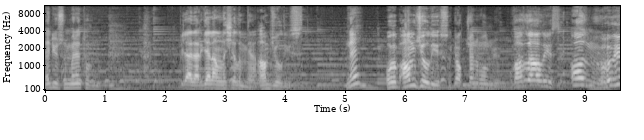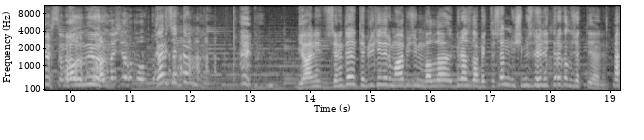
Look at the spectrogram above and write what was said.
Ne diyorsun bana torunu? Birader gel anlaşalım ya. Amca oluyorsun. Ne? Oğlum amca oluyorsun. Yok canım olmuyor. Vallahi alıyorsun. Olmuyor. Oluyorsun. Olmuyor. Anlaşalım oldu. Gerçekten mi? Yani seni de tebrik ederim abicim. Vallahi biraz daha beklesen işimiz leyleklere kalacaktı yani.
